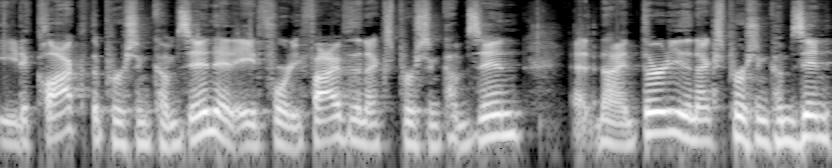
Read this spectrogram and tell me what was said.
eight o'clock, the person comes in, at 845, the next person comes in, at 930, the next person comes in,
